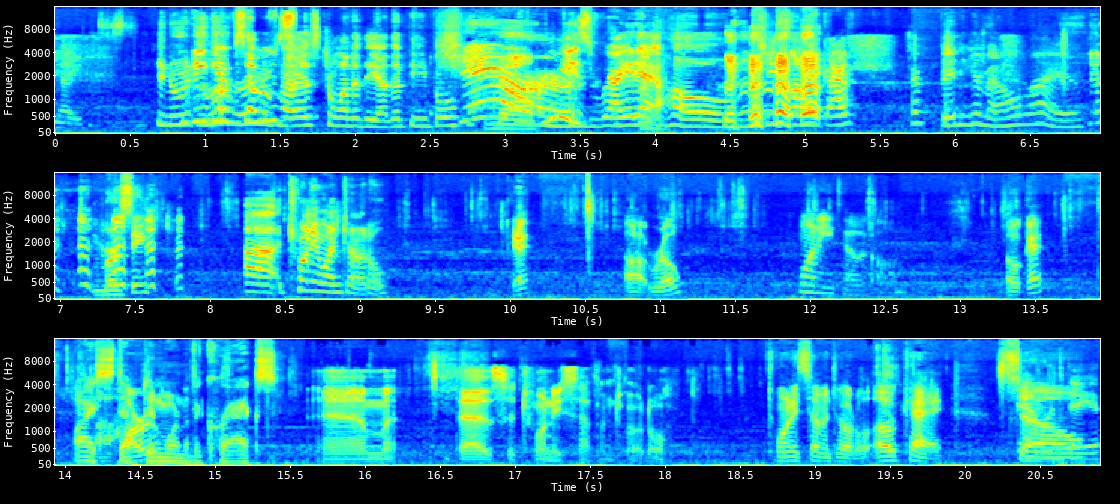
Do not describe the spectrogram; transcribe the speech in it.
Yikes. Can Rudy give some of hers to one of the other people? Share! Rudy's right at home. She's like, I've, I've been here my whole life. Mercy? Uh, 21 total. Okay. Uh, Ro? 20 total. Okay. I Uh, stepped in one of the cracks. Um, that is a 27 total. 27 total. Okay. So, Dea are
